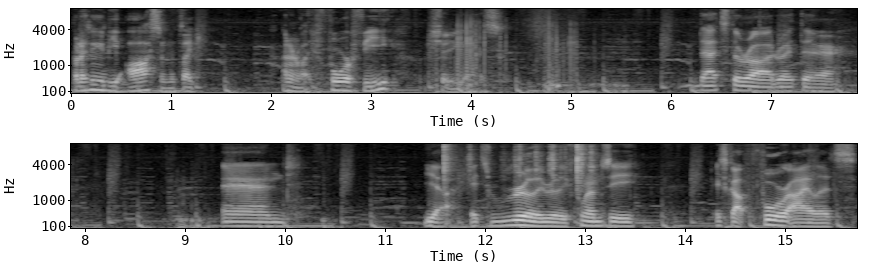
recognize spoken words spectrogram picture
But I think it'd be awesome. It's like I don't know, like four feet. Show you guys. That's the rod right there, and yeah, it's really really flimsy. It's got four eyelets.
